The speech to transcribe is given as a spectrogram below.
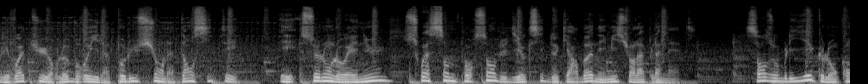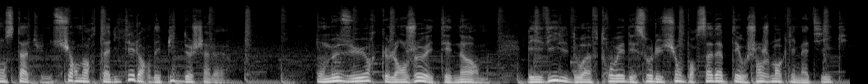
Les voitures, le bruit, la pollution, la densité. Et selon l'ONU, 60% du dioxyde de carbone émis sur la planète. Sans oublier que l'on constate une surmortalité lors des pics de chaleur. On mesure que l'enjeu est énorme. Les villes doivent trouver des solutions pour s'adapter au changement climatique,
